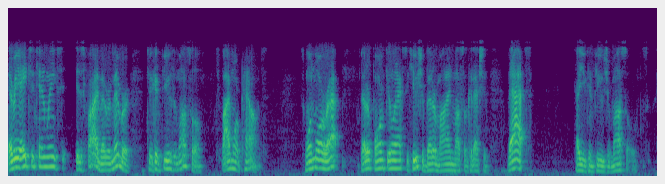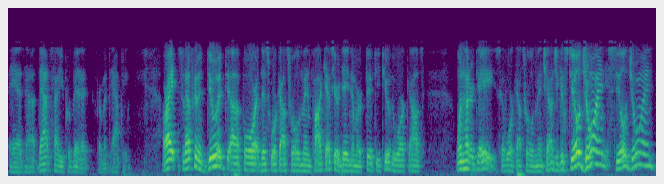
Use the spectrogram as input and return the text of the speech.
every eight to ten weeks is fine, but remember to confuse the muscle. It's five more pounds. It's one more rep. Better form, feeling, execution, better mind muscle connection. That's how you confuse your muscles, and uh, that's how you prevent it from adapting. All right, so that's going to do it uh, for this Workouts for Older Men podcast here, day number 52 of the Workouts 100 Days of Workouts for Older Men Challenge. You can still join, still join.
